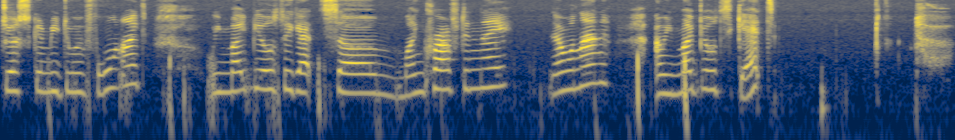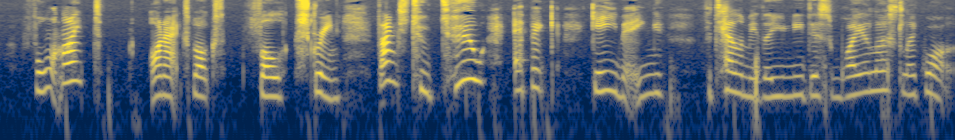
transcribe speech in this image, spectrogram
just gonna be doing Fortnite. We might be able to get some Minecraft in there now and then, and we might be able to get Fortnite on Xbox full screen. Thanks to two Epic Gaming for telling me that you need this wireless, like what,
